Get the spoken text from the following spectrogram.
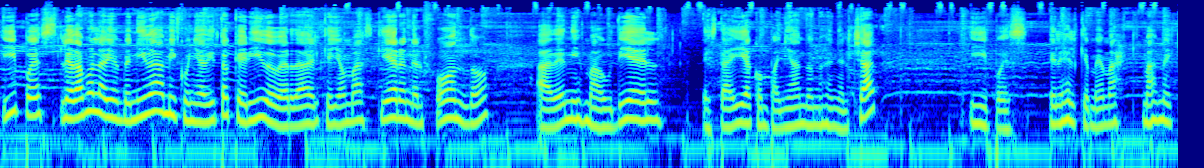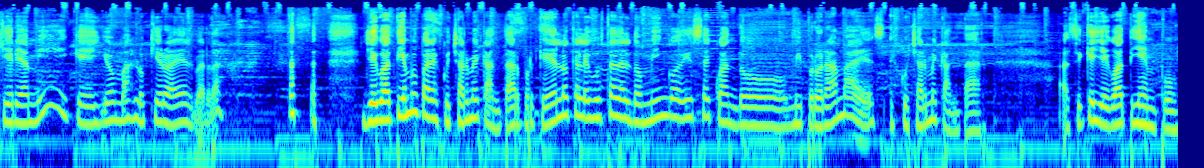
Y pues le damos la bienvenida a mi cuñadito querido, ¿verdad? El que yo más quiero en el fondo, a Denis Maudiel. Está ahí acompañándonos en el chat. Y pues él es el que me más, más me quiere a mí y que yo más lo quiero a él, ¿verdad? Llegó a tiempo para escucharme cantar, porque él lo que le gusta del domingo dice cuando mi programa es escucharme cantar. Así que llegó a tiempo.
